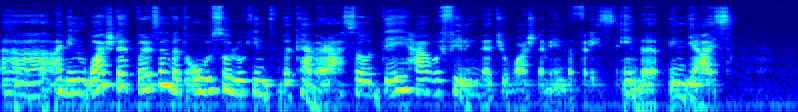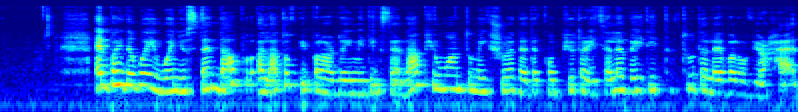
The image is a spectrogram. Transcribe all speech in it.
Uh, I mean, watch that person, but also look into the camera, so they have a feeling that you watch them in the face, in the in the eyes. And by the way, when you stand up, a lot of people are doing meetings stand up, you want to make sure that the computer is elevated to the level of your head.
